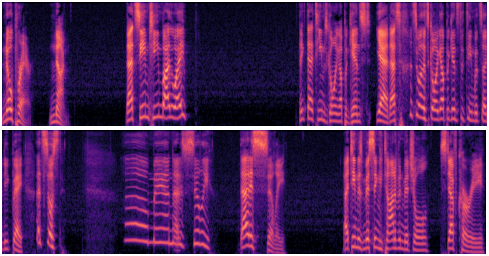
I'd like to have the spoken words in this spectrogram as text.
No prayer. None. That same team, by the way, I think that team's going up against. Yeah, that's that's the one that's going up against the team with Saddiq Bey. That's so. St- oh man, that is silly. That is silly. That team is missing Donovan Mitchell, Steph Curry,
